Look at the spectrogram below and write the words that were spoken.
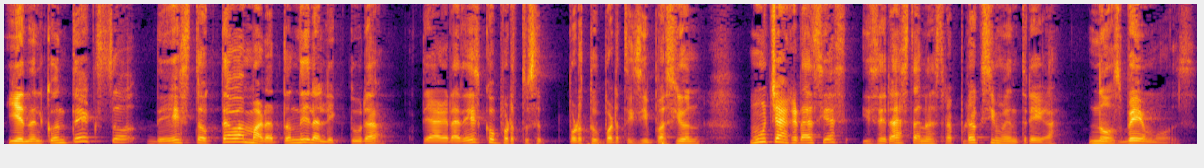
Y en el contexto de esta octava maratón de la lectura, te agradezco por tu, por tu participación, muchas gracias y será hasta nuestra próxima entrega. Nos vemos.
